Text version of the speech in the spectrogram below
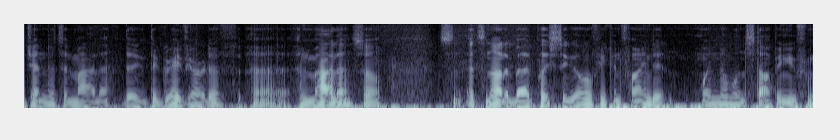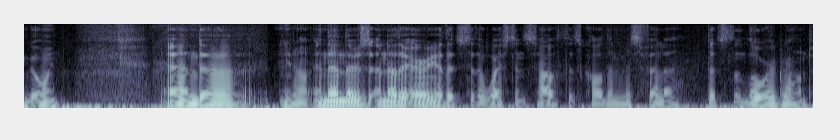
Jannat al Ma'la, the, the graveyard of uh, al Ma'la. So it's, it's not a bad place to go if you can find it when no one's stopping you from going. And uh, you know, and then there's another area that's to the west and south that's called al Misfala. That's the lower ground.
